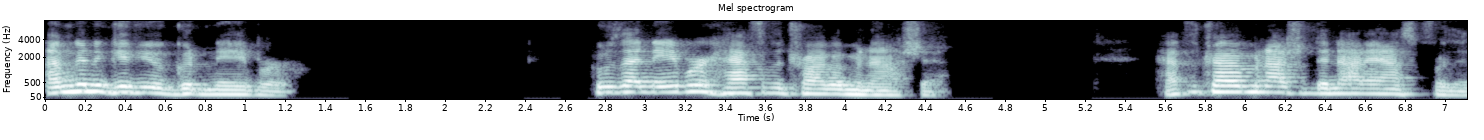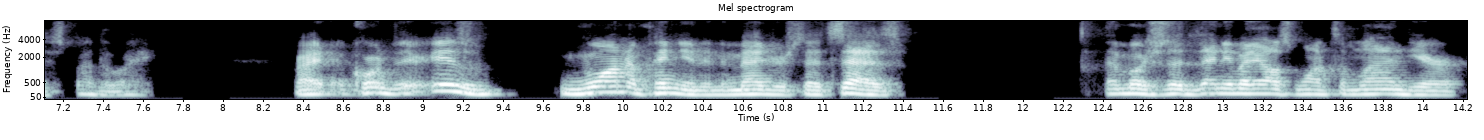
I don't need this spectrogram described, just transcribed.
I'm going to give you a good neighbor. Who's that neighbor? Half of the tribe of Menashe. Half the tribe of Menashe did not ask for this, by the way. Right? According to there is one opinion in the Medrash that says that Moshe said, Does anybody else want some land here?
